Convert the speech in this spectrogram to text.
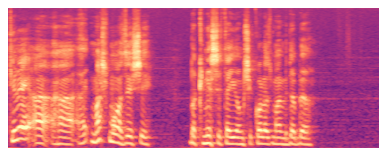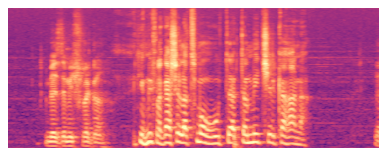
תראה, מה שמו הזה שבכנסת היום, שכל הזמן מדבר? באיזה מפלגה? המפלגה של עצמו, הוא תלמיד של כהנא. אה,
